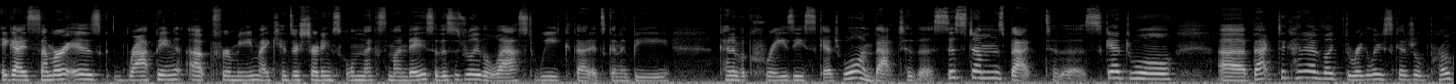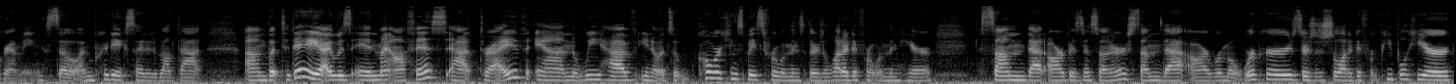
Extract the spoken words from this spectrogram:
Hey guys, summer is wrapping up for me. My kids are starting school next Monday, so this is really the last week that it's going to be kind of a crazy schedule. I'm back to the systems, back to the schedule, uh, back to kind of like the regular scheduled programming. So I'm pretty excited about that. Um, but today I was in my office at Thrive, and we have, you know, it's a co working space for women. So there's a lot of different women here, some that are business owners, some that are remote workers. There's just a lot of different people here.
